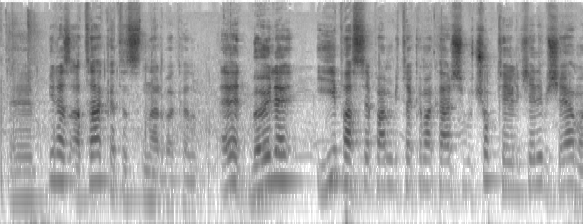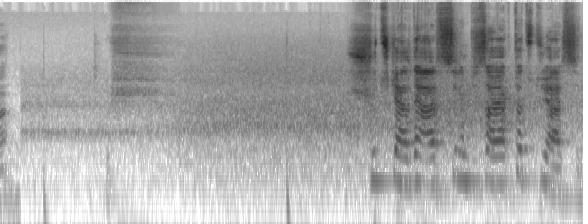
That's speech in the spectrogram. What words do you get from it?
Ee, biraz atağa katılsınlar bakalım. Evet böyle iyi pas yapan bir takıma karşı bu çok tehlikeli bir şey ama Şut geldi Ersin'in bizi ayakta tutuyor Ersin.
